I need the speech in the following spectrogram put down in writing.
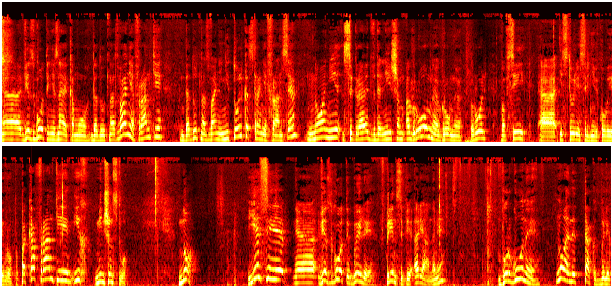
э, визготы, не знаю, кому дадут название, франки дадут название не только стране Франция, но они сыграют в дальнейшем огромную-огромную роль во всей э, истории средневековой Европы. Пока франки их меньшинство. Но если э, вестготы были, в принципе, арианами, бургуны, ну, они так вот были,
